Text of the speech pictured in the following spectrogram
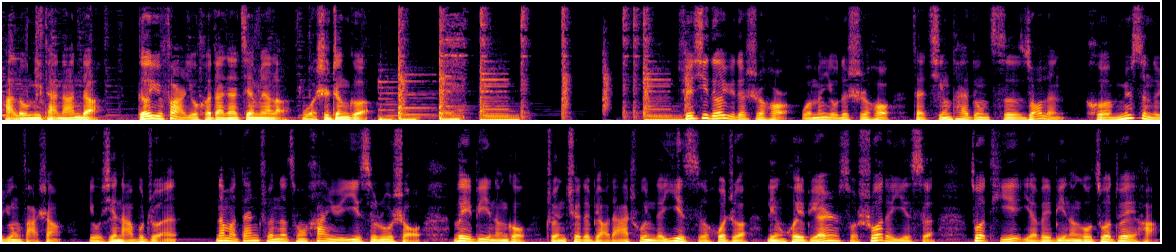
Hello, m i t a n a n d a 德语范儿又和大家见面了，我是真哥。学习德语的时候，我们有的时候在情态动词 sollen 和 müssen 的用法上有些拿不准。那么单纯的从汉语意思入手，未必能够准确的表达出你的意思，或者领会别人所说的意思。做题也未必能够做对哈。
